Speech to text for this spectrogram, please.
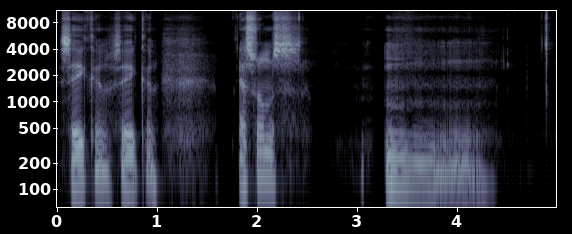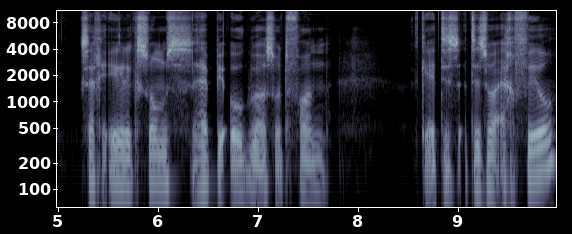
Zeker, zeker. En soms, mm, ik zeg je eerlijk, soms heb je ook wel een soort van, oké, het, is, het is wel echt veel,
